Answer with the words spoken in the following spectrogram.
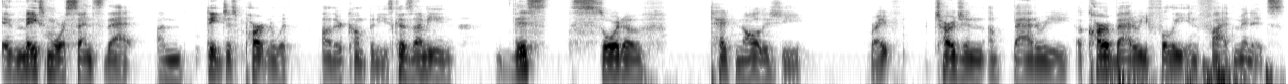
it makes more sense that um, they just partner with other companies because I mean, this sort of technology, right? Charging a battery, a car battery fully in five minutes,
